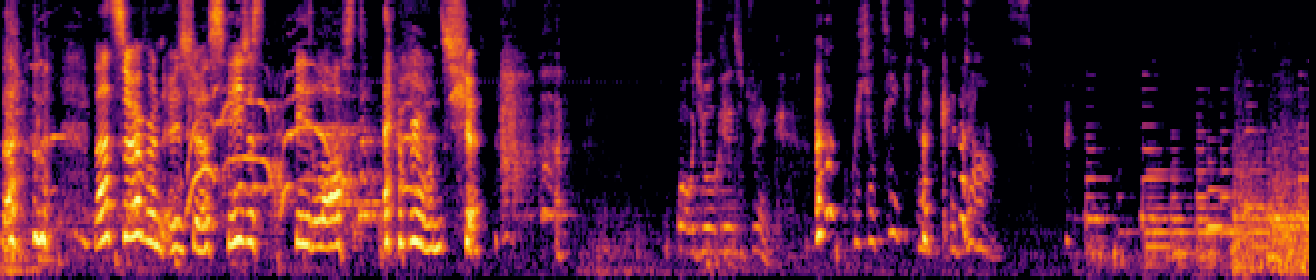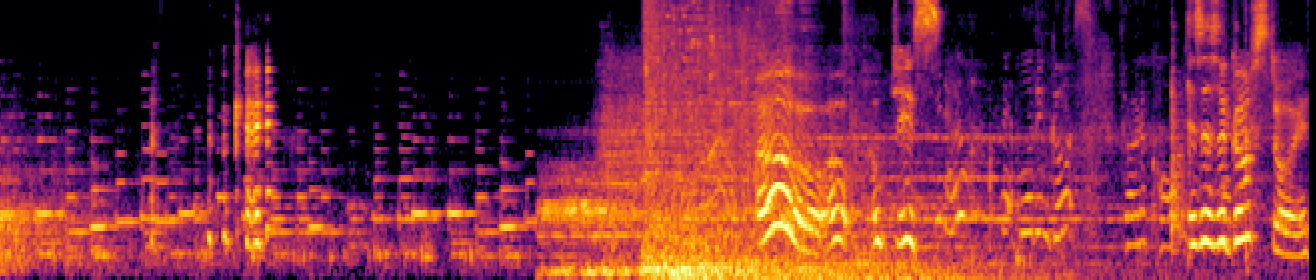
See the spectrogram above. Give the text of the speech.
that, that servant is just, he just, he's lost everyone's shit. What would you all care to drink? We shall teach them the dance. Okay. Oh, oh, oh, jeez. You know, a bit of blood and guts, throwing a corpse. Is this a ghost story?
